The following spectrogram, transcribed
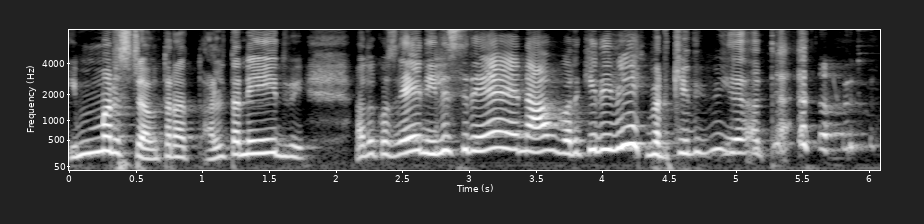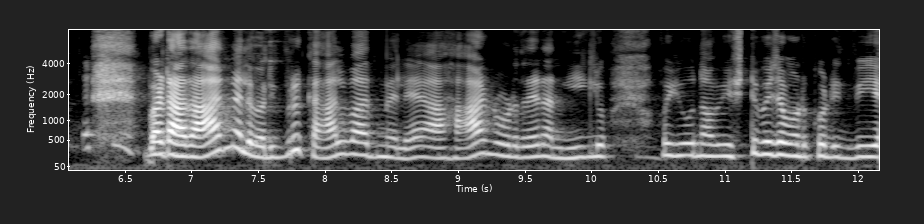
ಇಮ್ಮರ್ಸ್ಡ್ ಒಂಥರ ಅಳ್ತಾನೇ ಇದ್ವಿ. ಅದಕ್ಕೋಸ್ಕರ, ಏ, ನಿಲ್ಲಿಸ್ರೇ ನಾವು ಬದುಕಿದ್ದೀವಿ ಬದುಕಿದ್ದೀವಿ ಅಂತ. ಬಟ್ ಅದಾದಮೇಲೆ ಅವರಿಬ್ಬರು ಕಾಲ್ವಾದ್ಮೇಲೆ ಆ ಹಾಡು ನೋಡಿದ್ರೆ ನನಗೆ ಈಗಲೂ, ಅಯ್ಯೋ, ನಾವು ಎಷ್ಟು ಬೇಜ ಮಾಡ್ಕೊಂಡಿದ್ವಿ.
